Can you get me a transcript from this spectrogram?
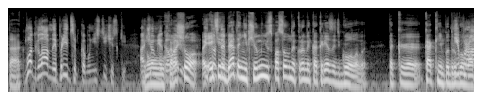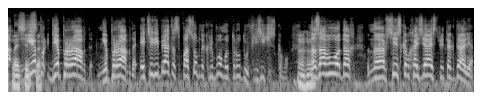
Так. Вот главный принцип коммунистический. О ну, чем я говорю. Хорошо. И Эти то, ребята что... ни к чему не способны, кроме как резать головы. Так э, как к ним по-другому Непра... относиться? Не, неправда, неправда. Эти ребята способны к любому труду физическому. Угу. На заводах, на в сельском хозяйстве и так далее.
